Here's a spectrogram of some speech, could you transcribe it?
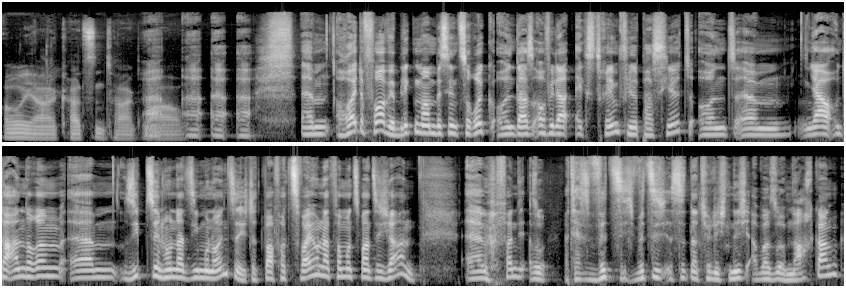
Oh ja, Katzentag, wow. Äh, äh, äh, ähm, heute vor, wir blicken mal ein bisschen zurück und da ist auch wieder extrem viel passiert. Und ähm, ja, unter anderem ähm, 1797, das war vor 225 Jahren. Ähm, fand ich, also, das ist witzig, witzig ist es natürlich nicht, aber so im Nachgang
